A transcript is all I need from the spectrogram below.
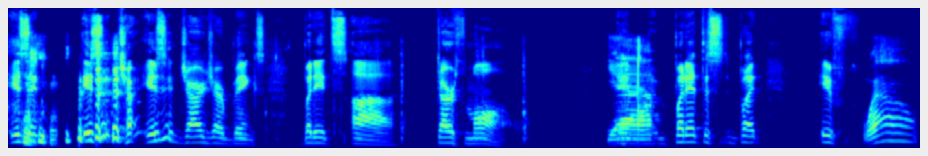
isn't isn't Jar, isn't Jar Jar Binks, but it's uh, Darth Maul. Yeah. And- but at this, but if Well,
